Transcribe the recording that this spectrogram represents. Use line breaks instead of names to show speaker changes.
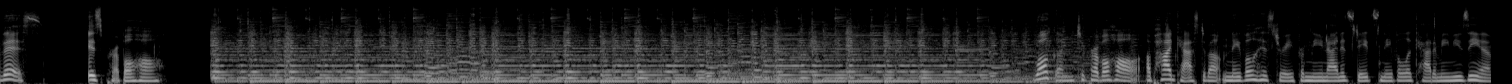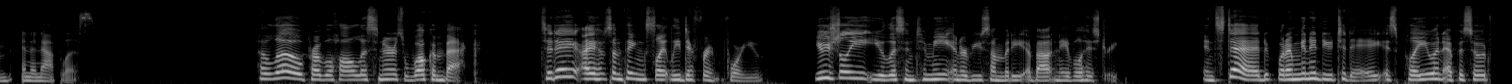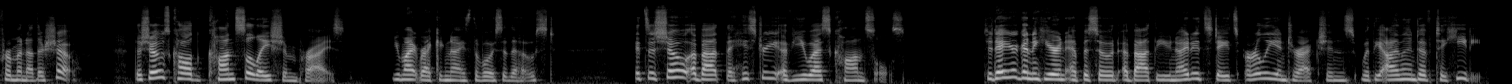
This is Preble Hall. Welcome to Preble Hall, a podcast about naval history from the United States Naval Academy Museum in Annapolis.
Hello, Preble Hall listeners. Welcome back. Today, I have something slightly different for you. Usually, you listen to me interview somebody about naval history. Instead, what I'm going to do today is play you an episode from another show. The show's called Consolation Prize. You might recognize the voice of the host. It's a show about the history of U.S. consuls. Today, you're going to hear an episode about the United States' early interactions with the island of Tahiti.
